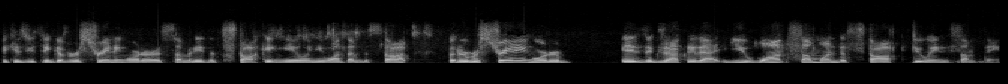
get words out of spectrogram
because you think of a restraining order as somebody that's stalking you and you want them to stop. But a restraining order is exactly that. You want someone to stop doing something.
